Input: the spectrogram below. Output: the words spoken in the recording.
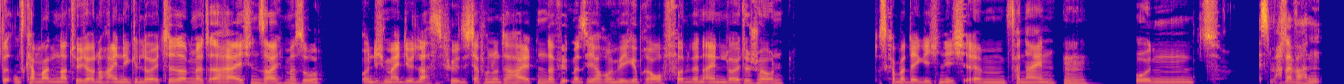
Drittens kann man natürlich auch noch einige Leute damit erreichen, sage ich mal so. Und ich meine, die Lasses fühlen sich davon unterhalten. Da fühlt man sich auch irgendwie gebraucht von, wenn einen Leute schauen. Das kann man, denke ich, nicht ähm, verneinen. Mhm. Und es macht einfach einen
